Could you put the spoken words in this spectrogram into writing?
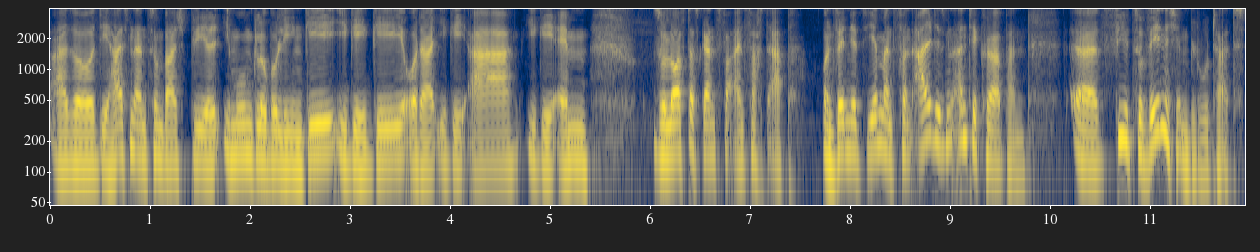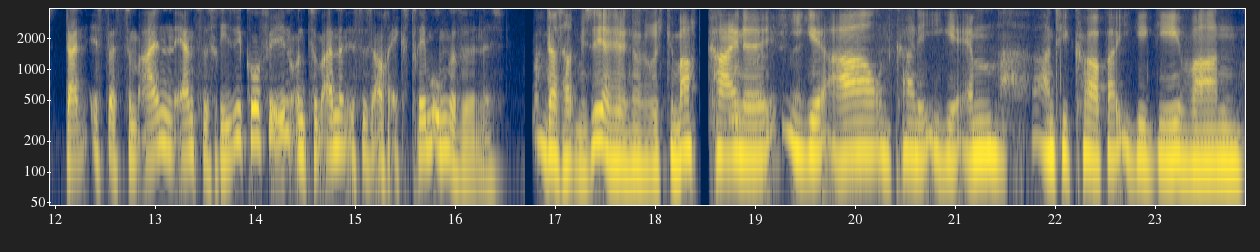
Also die heißen dann zum Beispiel Immunglobulin G, IgG oder IgA, IgM. So läuft das ganz vereinfacht ab. Und wenn jetzt jemand von all diesen Antikörpern äh, viel zu wenig im Blut hat, dann ist das zum einen ein ernstes Risiko für ihn und zum anderen ist es auch extrem ungewöhnlich. Das hat mich sehr hellhörig gemacht. Keine IgA und keine IgM-Antikörper, IgG waren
